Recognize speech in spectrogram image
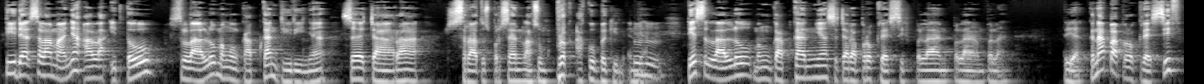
Tidak selamanya Allah itu selalu mengungkapkan dirinya secara 100% langsung brok aku begini. Enggak. Mhm. Dia selalu mengungkapkannya secara progresif, pelan, pelan, ya. Kenapa progresif?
